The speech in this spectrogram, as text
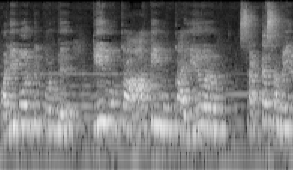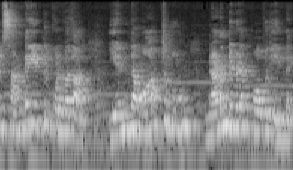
பழி போட்டுக் கொண்டு திமுக அதிமுக இருவரும் சட்டசபையில் சண்டையிட்டுக் கொள்வதால் எந்த மாற்றமும் நடந்துவிடப் போவது இல்லை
